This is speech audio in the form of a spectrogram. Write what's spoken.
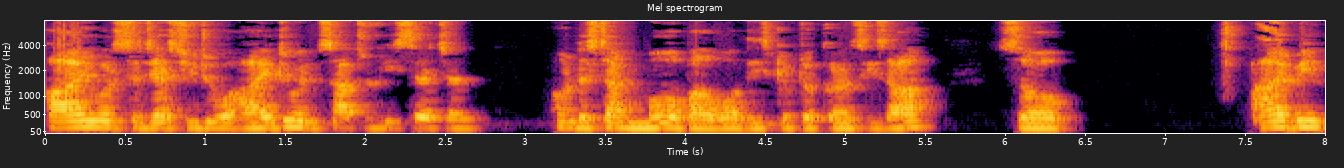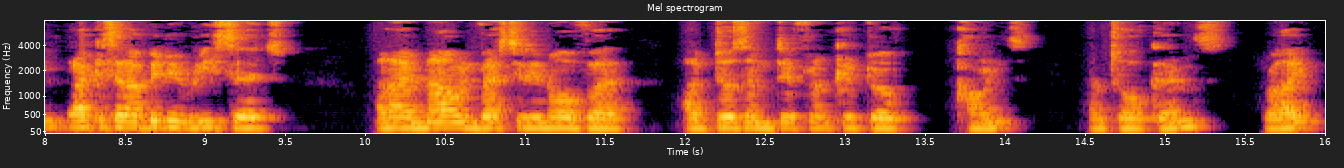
I would suggest you do what I do and start to research and understand more about what these cryptocurrencies are. So I've been, like I said, I've been doing research and I'm now invested in over a dozen different crypto coins and tokens, right?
